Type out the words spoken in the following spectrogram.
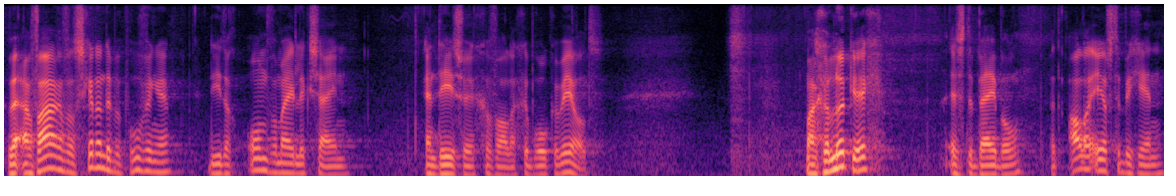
We ervaren verschillende beproevingen die er onvermijdelijk zijn in deze gevallen gebroken wereld. Maar gelukkig is de Bijbel het allereerste begin,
